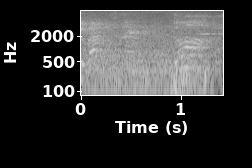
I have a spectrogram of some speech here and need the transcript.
2番線ドア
